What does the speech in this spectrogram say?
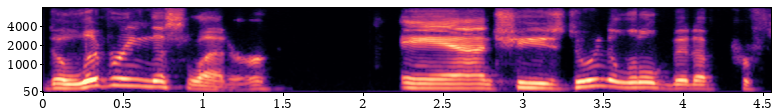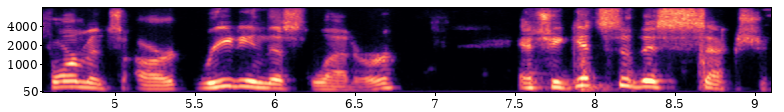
delivering this letter, and she's doing a little bit of performance art reading this letter. And she gets to this section.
